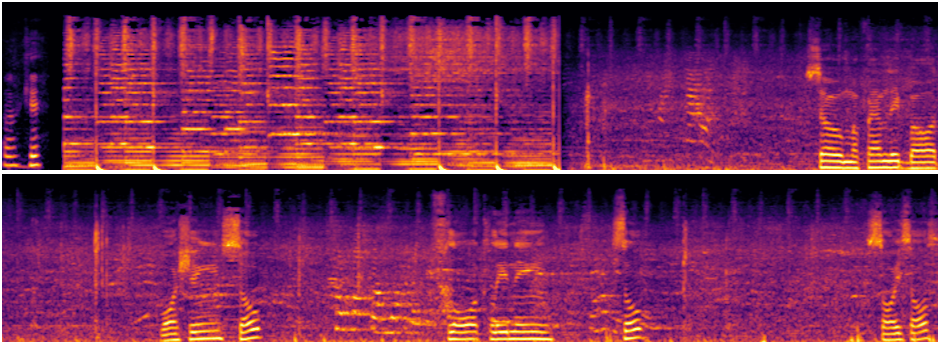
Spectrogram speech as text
Ok. So my family bought washing soap. Floor cleaning soap, soy sauce,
